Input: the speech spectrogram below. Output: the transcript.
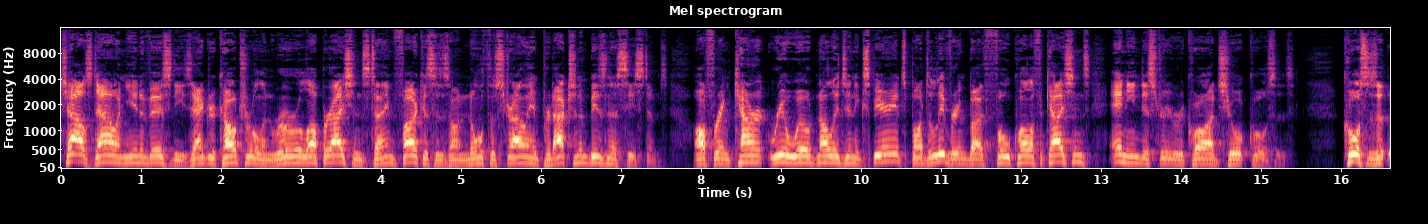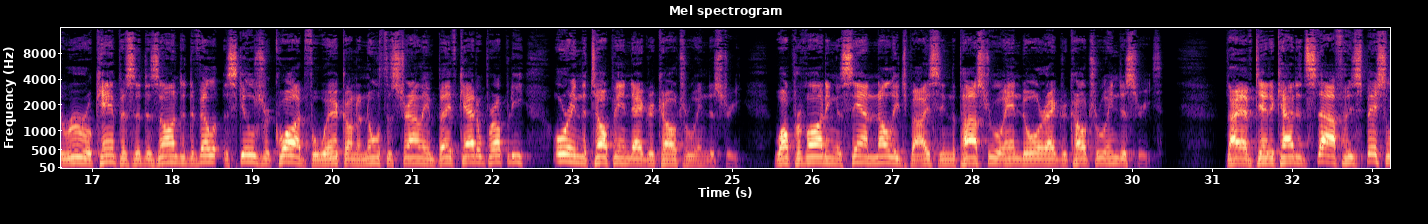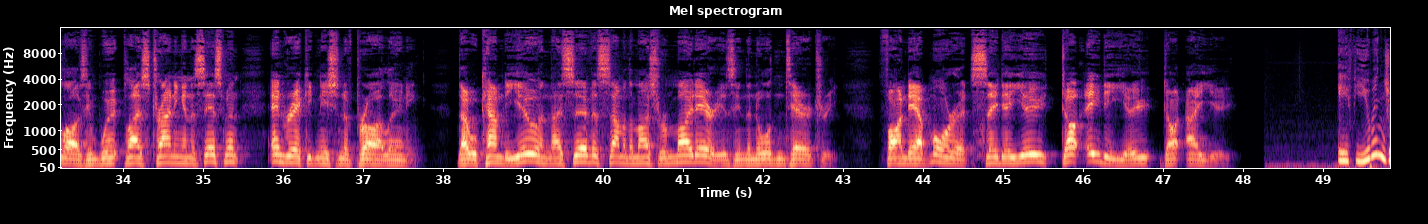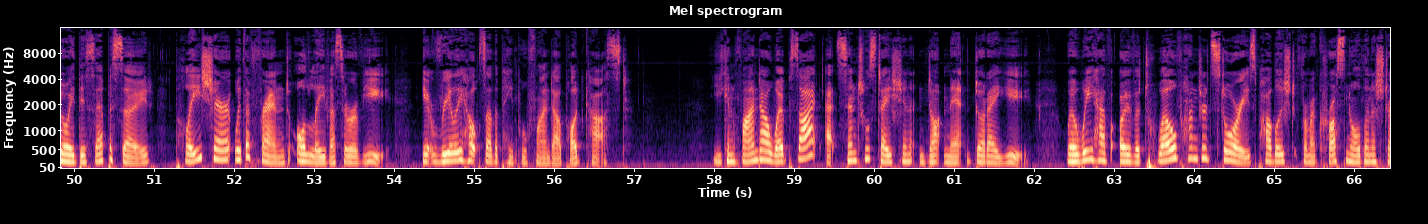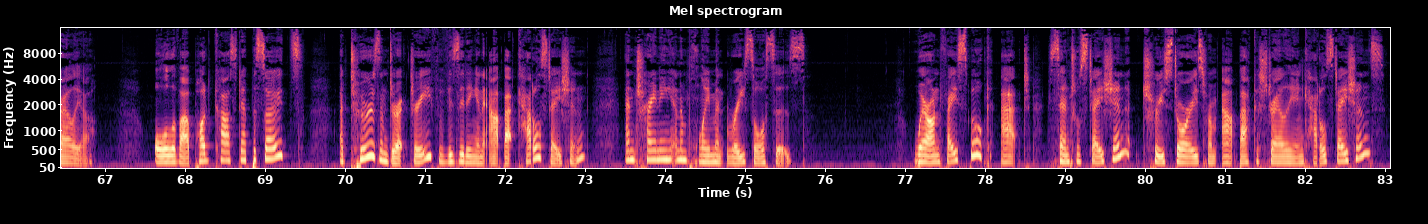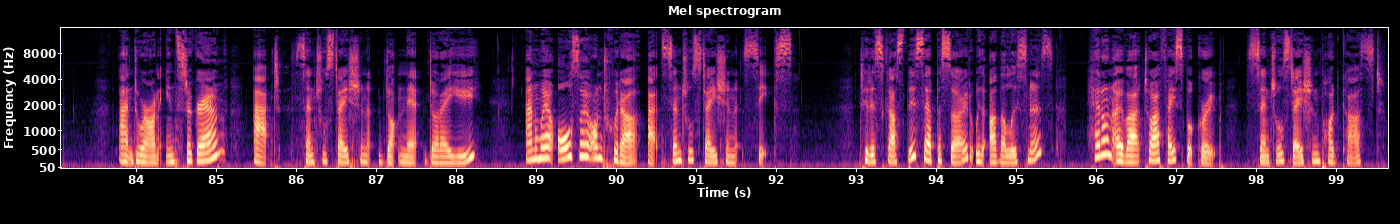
Charles Darwin University's Agricultural and Rural Operations team focuses on North Australian production and business systems, offering current real world knowledge and experience by delivering both full qualifications and industry required short courses. Courses at the rural campus are designed to develop the skills required for work on a North Australian beef cattle property or in the top end agricultural industry while providing a sound knowledge base in the pastoral and or agricultural industries. They have dedicated staff who specialise in workplace training and assessment and recognition of prior learning. They will come to you and they service some of the most remote areas in the Northern Territory. Find out more at cdu.edu.au. If you enjoyed this episode, please share it with a friend or leave us a review. It really helps other people find our podcast. You can find our website at centralstation.net.au, where we have over 1,200 stories published from across Northern Australia. All of our podcast episodes, a tourism directory for visiting an outback cattle station, and training and employment resources. We're on Facebook at Central Station True Stories from Outback Australian Cattle Stations and we're on Instagram at centralstation.net.au and we're also on Twitter at centralstation6. To discuss this episode with other listeners, head on over to our Facebook group, Central Station Podcast.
